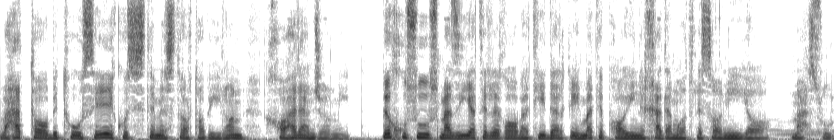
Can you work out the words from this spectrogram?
و حتی به توسعه اکوسیستم استارتاپ ایران خواهد انجامید. به خصوص مزیت رقابتی در قیمت پایین خدمات رسانی یا محصول.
